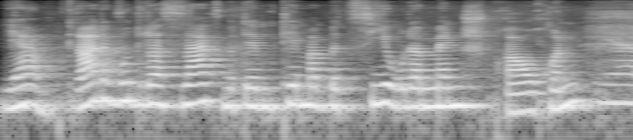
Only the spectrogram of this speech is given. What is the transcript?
Ja, gerade wo du das sagst mit dem Thema Beziehung oder Mensch brauchen. Ja.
